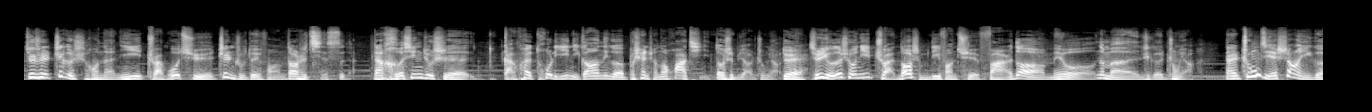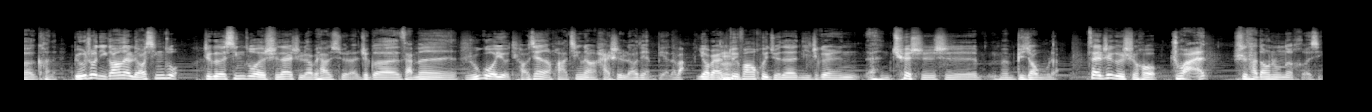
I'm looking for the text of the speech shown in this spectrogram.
就是这个时候呢，你转过去镇住对方倒是其次的，但核心就是赶快脱离你刚刚那个不擅长的话题，倒是比较重要的。对，其实有的时候你转到什么地方去，反而倒没有那么这个重要。但是终结上一个可能，比如说你刚刚在聊星座，这个星座实在是聊不下去了。这个咱们如果有条件的话，尽量还是聊点别的吧，要不然嗯对方会觉得你这个人嗯确实是嗯比较无聊。在这个时候转是它当中的核心。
